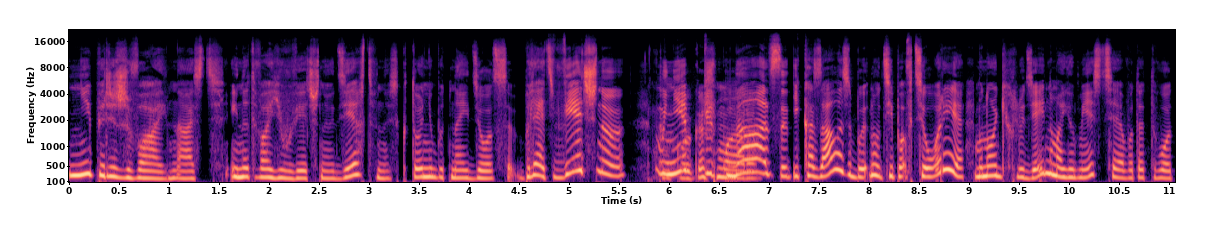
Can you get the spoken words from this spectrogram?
не переживай, Настя, и на твою вечную девственность кто-нибудь найдется. Блять, вечную? Какой Мне кошмар. 15! И казалось бы, ну, типа, в теории многих людей на моем месте вот это вот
